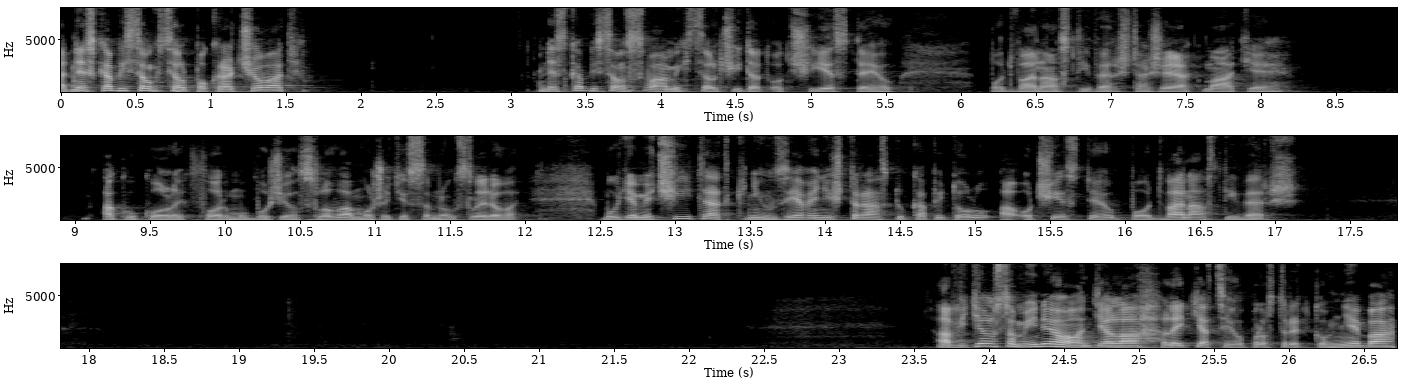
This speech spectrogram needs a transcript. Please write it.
A dneska by som chcel pokračovať. Dneska by som s vámi chcel čítať od 6. po 12. verš. Takže ak máte akúkoľvek formu Božieho slova, môžete sa mnou sledovať. Budeme čítať knihu Zjavenie 14. kapitolu a od 6. po 12. verš. A videl som iného andela letiaceho prostredkom neba,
